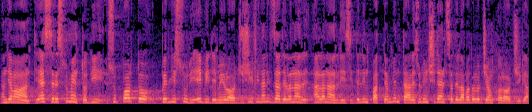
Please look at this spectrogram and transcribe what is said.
Andiamo avanti. Essere strumento di supporto per gli studi epidemiologici finalizzati all'analisi dell'impatto ambientale sull'incidenza della patologia oncologica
